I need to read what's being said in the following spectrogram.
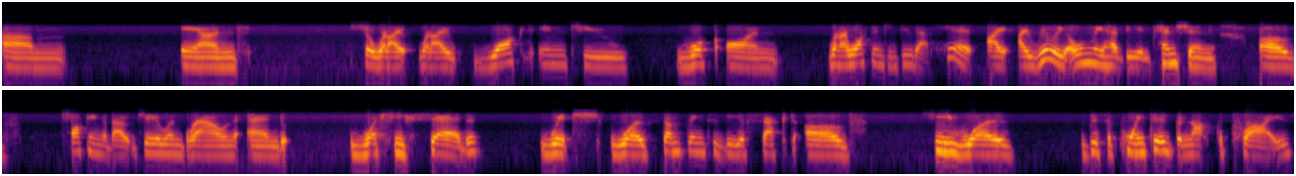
Um, and so when I when I walked into work on when I walked in to do that hit, I, I really only had the intention of talking about Jaylen Brown and what he said, which was something to the effect of he was disappointed but not surprised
